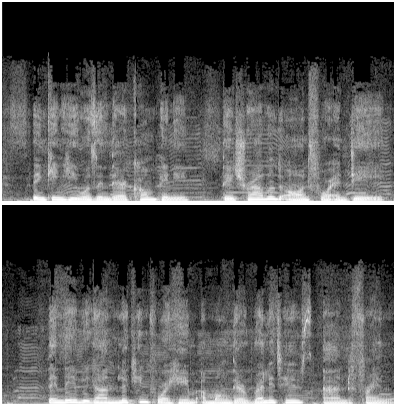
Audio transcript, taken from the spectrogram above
Thinking he was in their company, they traveled on for a day. Then they began looking for him among their relatives and friends.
